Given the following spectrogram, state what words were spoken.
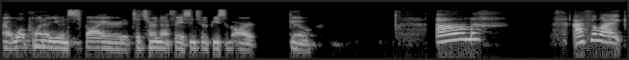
at what point are you inspired to turn that face into a piece of art? Go. Um, I feel like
